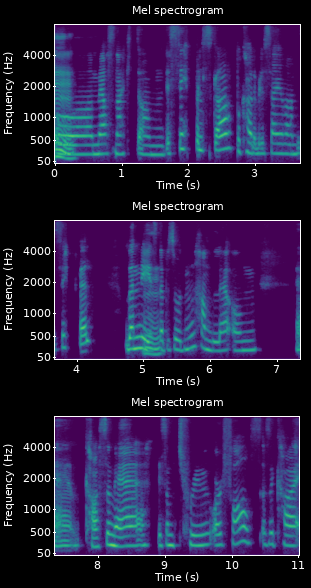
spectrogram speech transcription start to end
mm, Og vi har snakket om disippelskap og hva det vil si å være en disippel. Den nyeste Mm. episoden handler om eh, hva som er liksom true or false. Altså hva,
